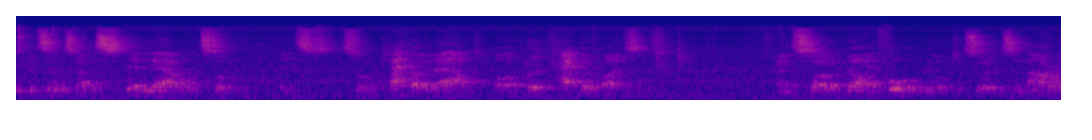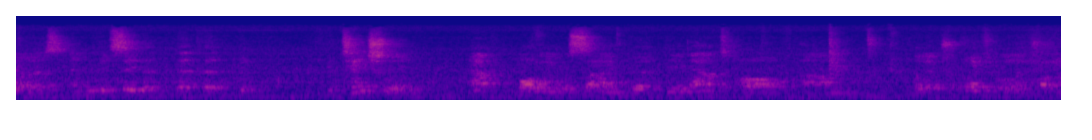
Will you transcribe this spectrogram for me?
we could see was going to steady out, or it's sort of, it's sort of plateaued out on a per capita basis. And so going forward, we looked at certain scenarios and we could see that, that, that, potentially our modelling was saying that the amount of um, electrical electronic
